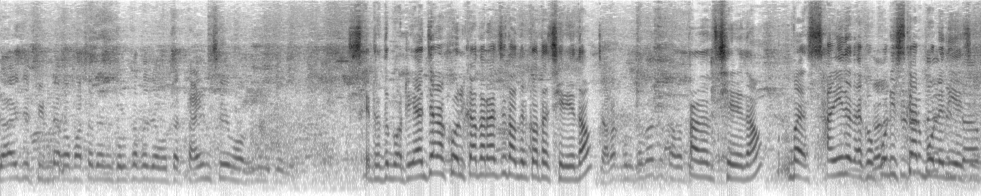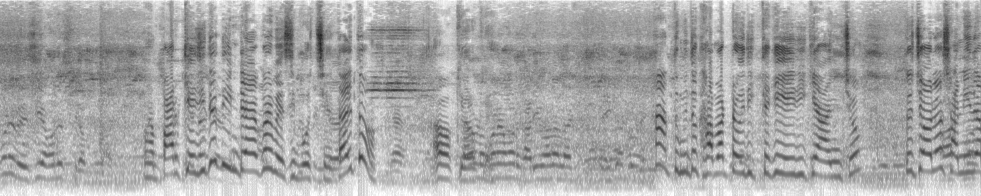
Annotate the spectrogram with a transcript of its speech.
যায় যে তিন টাকা বাঁচাতে আমি কলকাতা যাব তার টাইম সেভ হবে। সেটা তো বটে আর যারা কলকাতার আছে তাদের কথা ছেড়ে দাও। যারা কলকাতা আছে তাদের ছেড়ে দাও। ব্যাস সানিদা দেখো পরিষ্কার বলে দিয়েছে। পার কেজিতে তিন টাকা করে বেশি পড়ছে তাই তো? ওকে ওকে। বেশি। হ্যাঁ তুমি তো খাবারটা ওই দিক থেকে এই দিকে আনছো। তো চলো সানিদা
